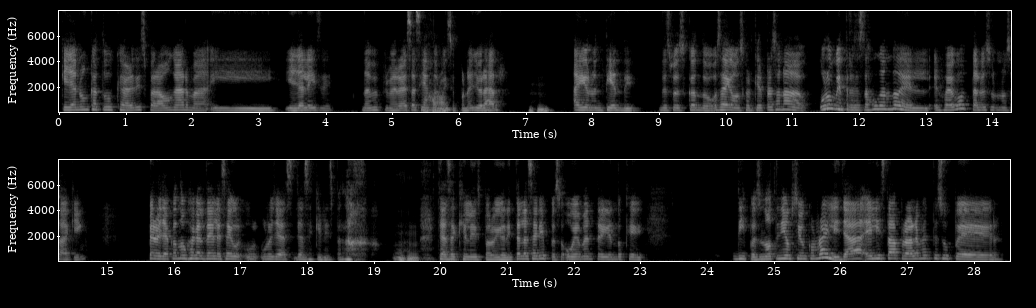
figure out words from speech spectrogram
que ella nunca tuvo que haber disparado un arma y, y ella le dice, no es mi primera vez haciéndolo y se pone a llorar, ahí uno entiende. Después cuando, o sea, digamos, cualquier persona, uno mientras está jugando el, el juego, tal vez uno no sabe quién, pero ya cuando juega el DLC, uno ya, ya sé quién le disparó. Ya sé quién le disparó. Y ahorita en la serie, pues obviamente viendo que di, pues no tenía opción con Riley. Ya Ellie estaba probablemente súper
